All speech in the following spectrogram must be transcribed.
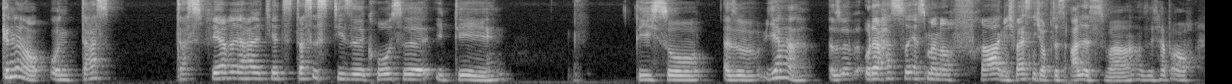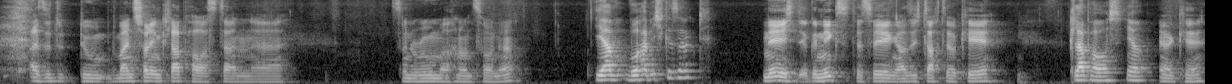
Genau, und das, das wäre halt jetzt, das ist diese große Idee, die ich so, also ja, also oder hast du erstmal noch Fragen? Ich weiß nicht, ob das alles war. Also ich habe auch. Also du, du meinst schon in Clubhouse dann äh, so ein Room machen und so, ne? Ja, wo habe ich gesagt? Nee, ich, nix, deswegen. Also ich dachte, okay. Clubhouse, ja. Okay.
